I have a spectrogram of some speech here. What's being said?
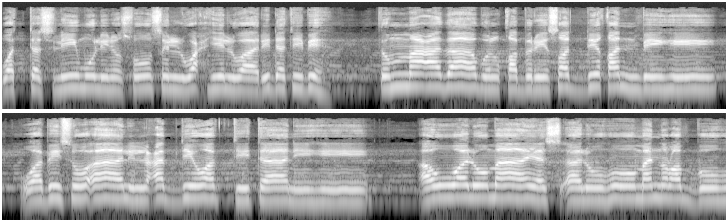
والتسليم لنصوص الوحي الواردة به ثم عذاب القبر صدقا به وبسؤال العبد وافتتانه أول ما يسأله من ربه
